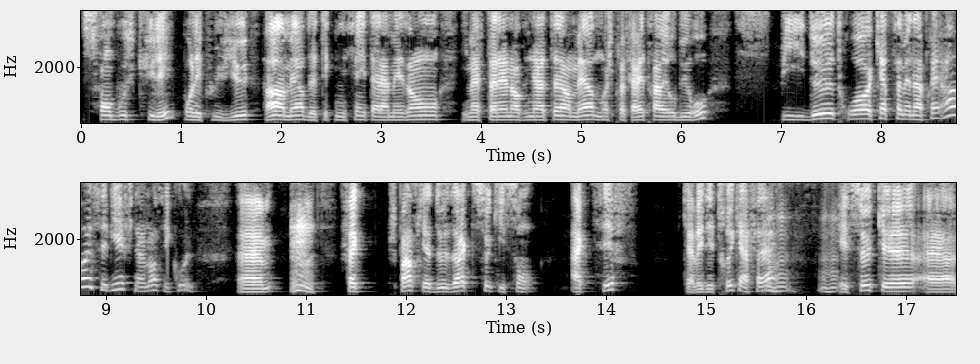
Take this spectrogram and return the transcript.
se font bousculer pour les plus vieux. Ah merde, le technicien est à la maison, il m'a installé un ordinateur, merde, moi je préférais travailler au bureau. Puis deux, trois, quatre semaines après, ah ouais, c'est bien, finalement, c'est cool. Euh, fait que je pense qu'il y a deux actes, ceux qui sont actifs, qui avaient des trucs à faire, Mhm. Mhm. et ceux que euh,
